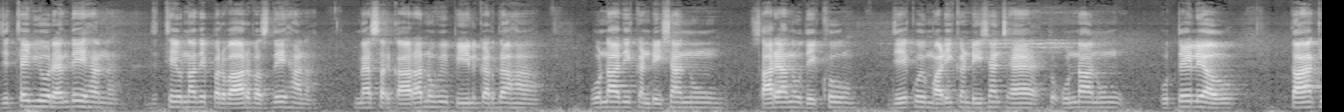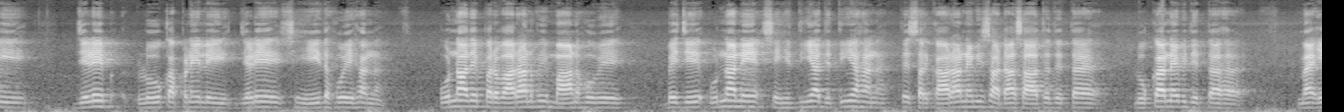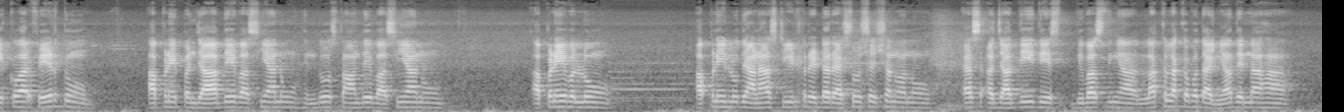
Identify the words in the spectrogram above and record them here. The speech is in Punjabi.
ਜਿੱਥੇ ਵੀ ਉਹ ਰਹਿੰਦੇ ਹਨ, ਜਿੱਥੇ ਉਹਨਾਂ ਦੇ ਪਰਿਵਾਰ ਵਸਦੇ ਹਨ, ਮੈਂ ਸਰਕਾਰਾਂ ਨੂੰ ਵੀ ਅਪੀਲ ਕਰਦਾ ਹਾਂ, ਉਹਨਾਂ ਦੀ ਕੰਡੀਸ਼ਨ ਨੂੰ ਸਾਰਿਆਂ ਨੂੰ ਦੇਖੋ, ਜੇ ਕੋਈ ਮਾੜੀ ਕੰਡੀਸ਼ਨ 'ਚ ਹੈ, ਤਾਂ ਉਹਨਾਂ ਨੂੰ ਉੱਤੇ ਲਿਆਓ ਤਾਂ ਕਿ ਜਿਹੜੇ ਲੋਕ ਆਪਣੇ ਲਈ, ਜਿਹੜੇ ਸ਼ਹੀਦ ਹੋਏ ਹਨ, ਉਹਨਾਂ ਦੇ ਪਰਿਵਾਰਾਂ ਨੂੰ ਵੀ ਮਾਣ ਹੋਵੇ। ਵੀ ਜੇ ਉਹਨਾਂ ਨੇ ਸ਼ਹੀਦੀਆਂ ਦਿੱਤੀਆਂ ਹਨ ਤੇ ਸਰਕਾਰਾਂ ਨੇ ਵੀ ਸਾਡਾ ਸਾਥ ਦਿੱਤਾ ਹੈ, ਲੋਕਾਂ ਨੇ ਵੀ ਦਿੱਤਾ ਹੈ। ਮੈਂ ਇੱਕ ਵਾਰ ਫੇਰ ਤੋਂ ਆਪਣੇ ਪੰਜਾਬ ਦੇ ਵਾਸੀਆਂ ਨੂੰ, ਹਿੰਦੁਸਤਾਨ ਦੇ ਵਾਸੀਆਂ ਨੂੰ, ਆਪਣੇ ਵੱਲੋਂ ਆਪਣੀ ਲੁਧਿਆਣਾ ਸਟੀਲ ਟਰੇਡਰ ਐਸੋਸੀਏਸ਼ਨ ਵੱਲੋਂ ਇਸ ਆਜ਼ਾਦੀ ਦੇ ਦਿਵਸ ਦੀਆਂ ਲੱਖ ਲੱਖ ਵਧਾਈਆਂ ਦਿੰਦਾ ਹਾਂ।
